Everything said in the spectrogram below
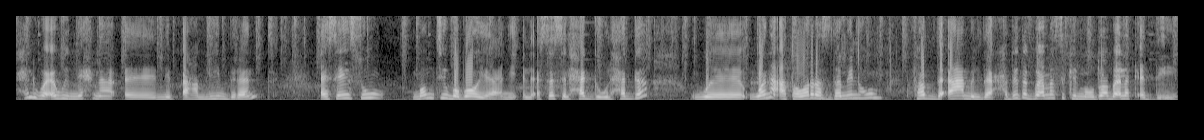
حلو قوي إن إحنا آه نبقى عاملين brand أساسه مامتي وبابايا يعني الأساس الحاج والحاجة و... وأنا أتورث ده منهم فأبدأ أعمل ده حضرتك بقى ماسك الموضوع بقالك قد إيه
